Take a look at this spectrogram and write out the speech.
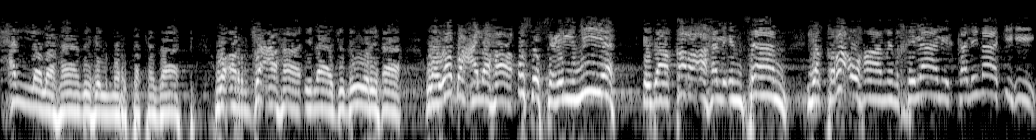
حلل هذه المرتكزات وأرجعها إلى جذورها ووضع لها أسس علمية إذا قرأها الإنسان يقرأها من خلال كلماته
